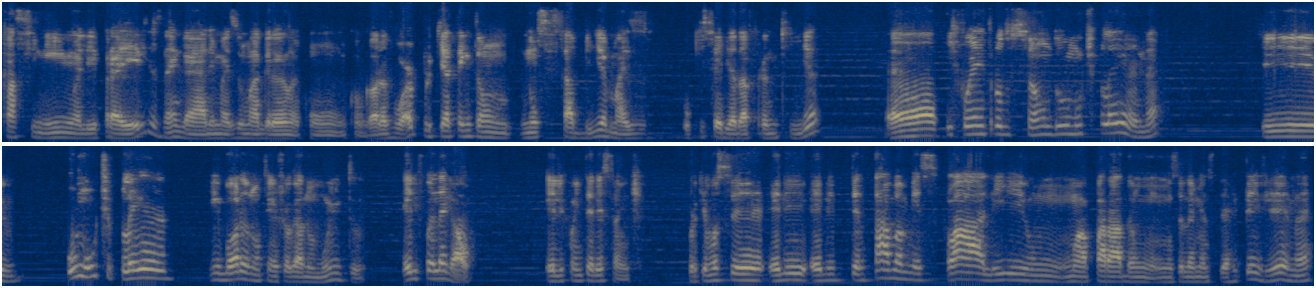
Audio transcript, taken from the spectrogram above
cassininho ali para eles, né? Ganharem mais uma grana com, com God of War, porque até então não se sabia mais o que seria da franquia. É, e foi a introdução do multiplayer, né? E o multiplayer, embora eu não tenha jogado muito, ele foi legal. Ele foi interessante. Porque você, ele, ele tentava mesclar ali um, uma parada, um, uns elementos de RPG, né?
